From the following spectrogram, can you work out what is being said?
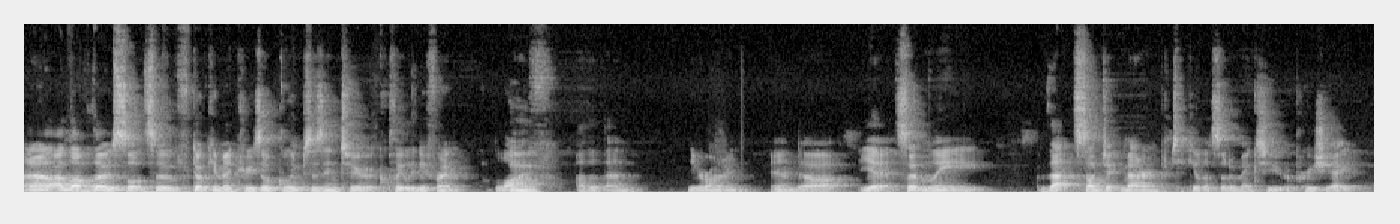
and I, I love those sorts of documentaries or glimpses into a completely different life other than your own. And uh, yeah, certainly that subject matter in particular sort of makes you appreciate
